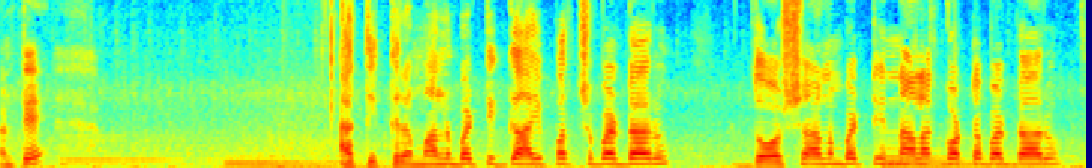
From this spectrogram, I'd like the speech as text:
అంటే అతిక్రమాలను బట్టి గాయపరచబడ్డారు దోషాలను బట్టి నలగొట్టబడ్డారు.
